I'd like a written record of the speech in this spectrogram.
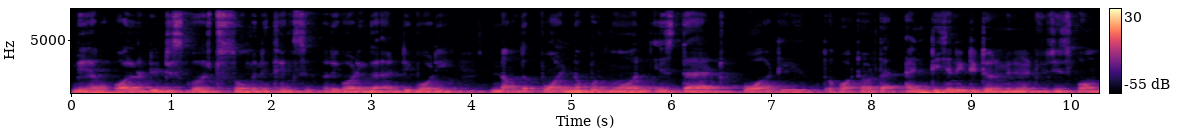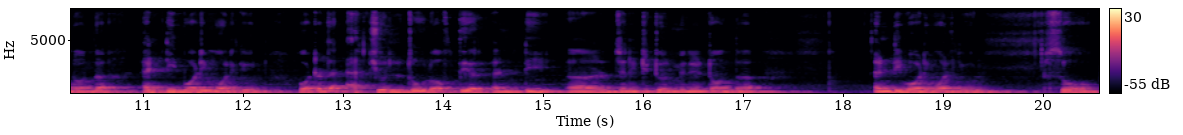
we have already discussed so many things regarding the antibody now the point number one is that what is what are the antigenic determinants which is found on the antibody molecule? What are the actual role of their antigenic uh, determinant on the antibody molecule? So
